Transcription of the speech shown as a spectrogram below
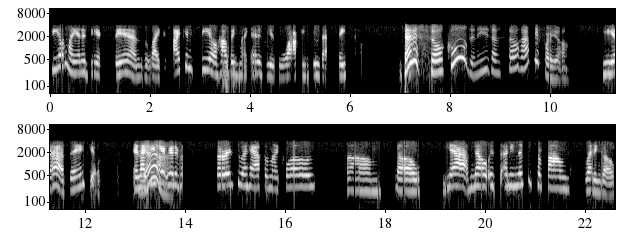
feel my energy expand. Like I can feel how big my energy is walking through that space. That is so cool, Denise. I'm so happy for you. Yeah, thank you. And I did get rid of a third to a half of my clothes. Um, so yeah, no, it's I mean this is profound letting go.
